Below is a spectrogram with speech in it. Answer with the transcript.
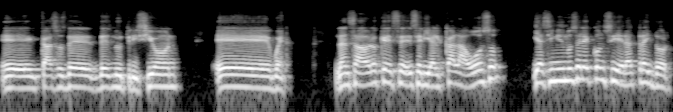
eh, en casos de desnutrición, eh, bueno, lanzado a lo que sería el calabozo y asimismo se le considera traidor,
